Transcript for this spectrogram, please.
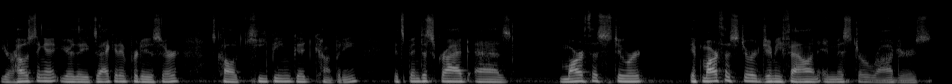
you're hosting it. You're the executive producer. It's called Keeping Good Company. It's been described as Martha Stewart. If Martha Stewart, Jimmy Fallon, and Mister Rogers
